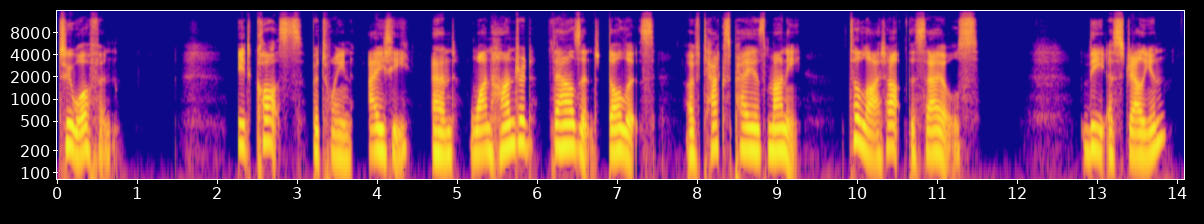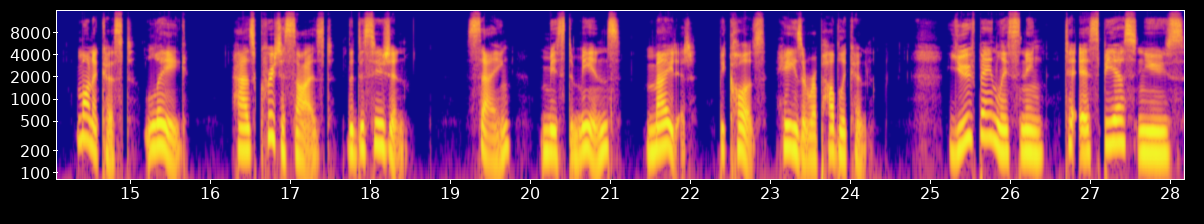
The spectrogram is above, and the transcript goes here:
too often. It costs between eighty and one hundred thousand dollars of taxpayers' money to light up the sails. The Australian Monarchist League has criticised the decision, saying Mr. Minns made it because he's a Republican. You've been listening to SBS News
